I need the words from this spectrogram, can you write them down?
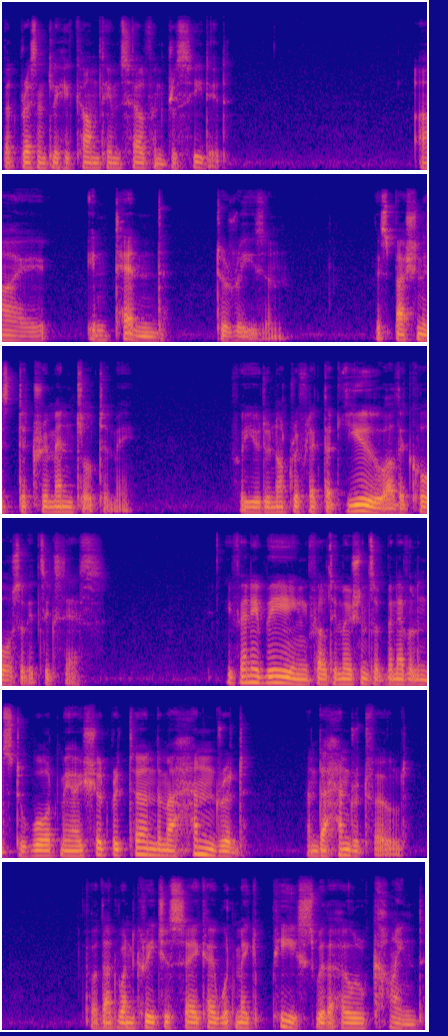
But presently he calmed himself and proceeded. I intend to reason. This passion is detrimental to me, for you do not reflect that you are the cause of its excess. If any being felt emotions of benevolence toward me, I should return them a hundred and a hundredfold. For that one creature's sake I would make peace with the whole kind.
